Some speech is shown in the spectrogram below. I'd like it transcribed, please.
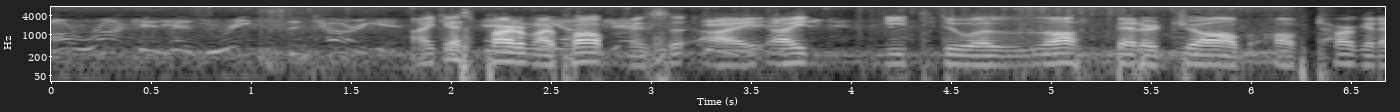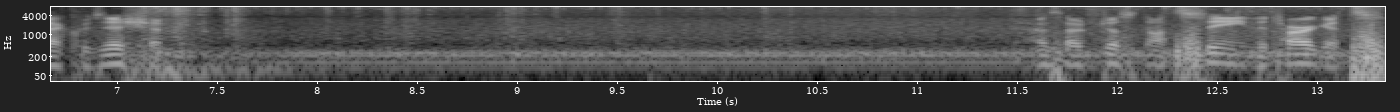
A rocket has reached the target. I guess part of my problem is that I, I need to do a lot better job of target acquisition. As I'm just not seeing the targets.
